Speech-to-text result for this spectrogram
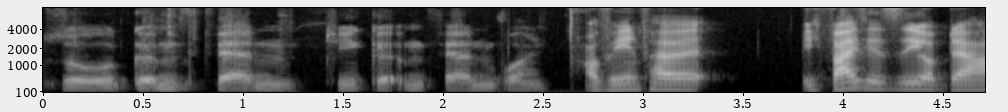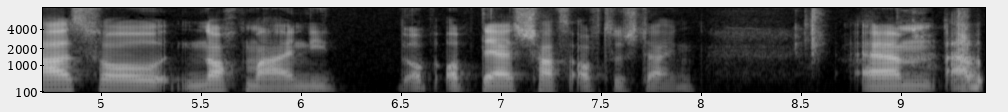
so geimpft werden, die geimpft werden wollen. auf jeden Fall, ich weiß jetzt nicht, ob der HSV nochmal in die, ob, ob der es schafft aufzusteigen. Ähm, Aber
